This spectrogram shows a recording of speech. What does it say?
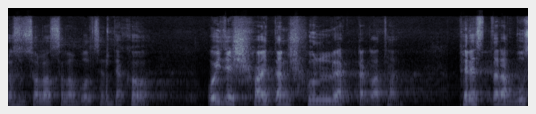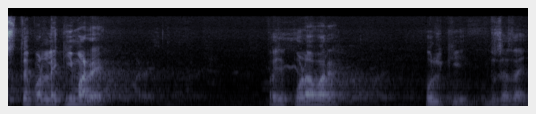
রসুল সাল্লাহ সাল্লাম বলছেন, দেখো, ওই যে শয়তান শুনলো একটা কথা ফেরেস্তারা বুঝতে পারলে কি মারে? ওই যে কোড়া মারে, উল্কি, বোঝা যায়।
